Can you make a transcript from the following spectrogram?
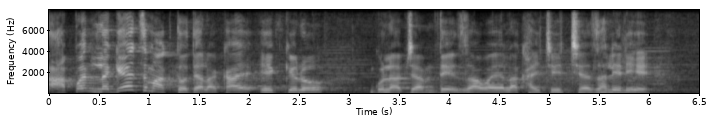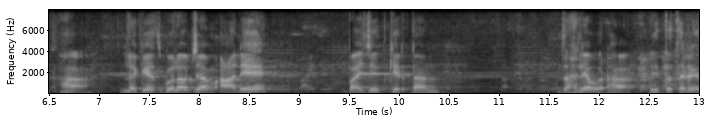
आपण लगेच मागतो त्याला. काय? एक किलो गुलाबजाम दे. जावयाला खायची इच्छा झालेली आहे. हां लगेच गुलाबजाम आले पाहिजेत. कीर्तन झाल्यावर हां. इथं तरी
